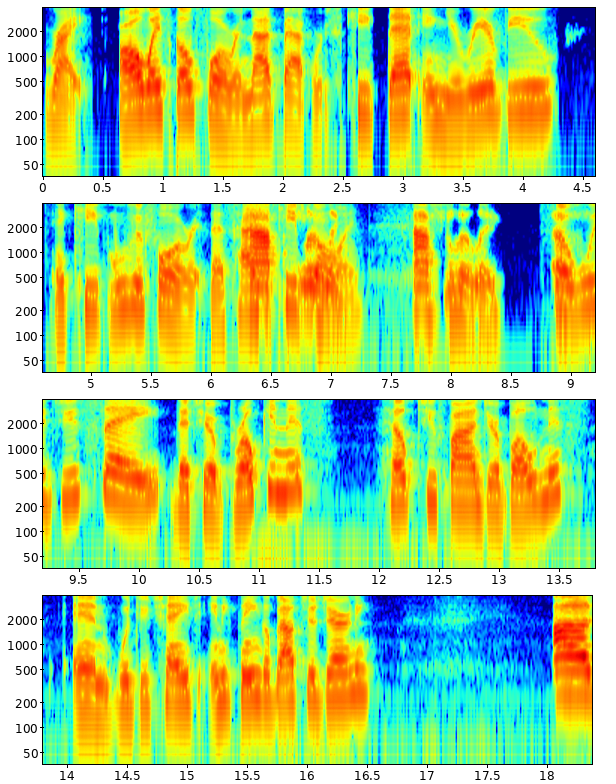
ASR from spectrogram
Right. Always go forward, not backwards. Keep that in your rear view and keep moving forward. That's how Absolutely. you keep going. Absolutely. So, Absolutely. would you say that your brokenness helped you find your boldness? And would you change anything about your journey? Uh,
